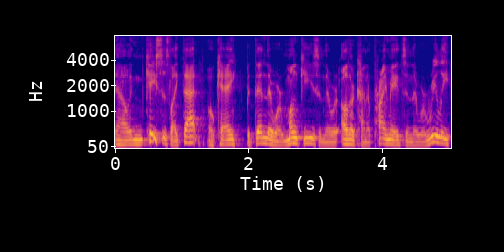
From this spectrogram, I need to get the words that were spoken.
Now, in cases like that, okay, but then there were monkeys and there were other kind of primates, and there were really,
